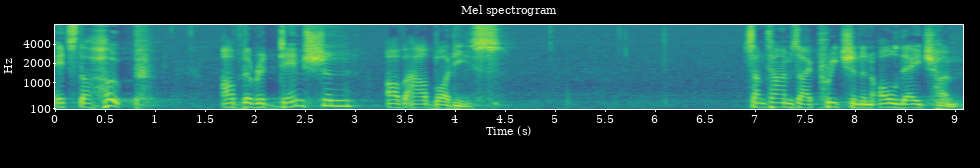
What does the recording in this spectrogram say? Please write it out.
It's the hope of the redemption of our bodies. Sometimes I preach in an old age home,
